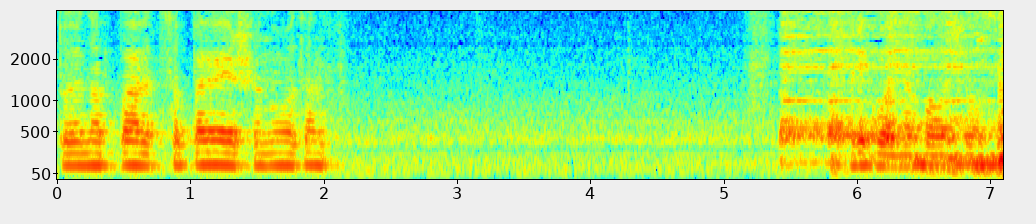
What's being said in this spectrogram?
То на part separation, вот он. Прикольно получился.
